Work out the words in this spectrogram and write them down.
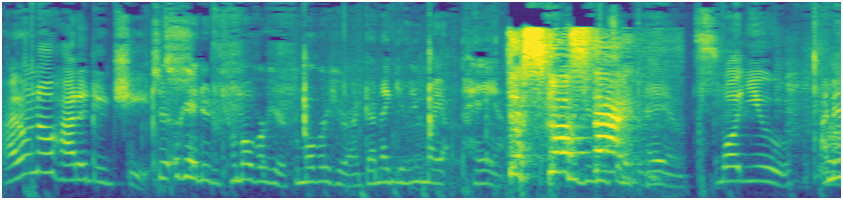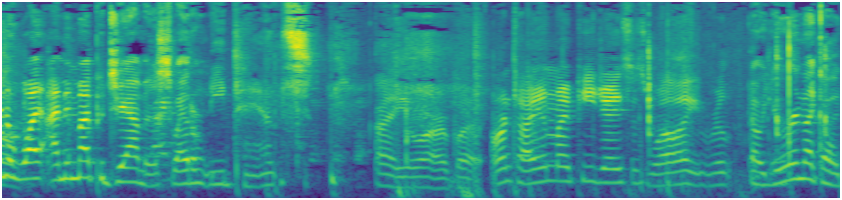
I don't know how to do cheats. So, okay, dude, come over here. Come over here. I'm gonna give you my pants. Disgusting! Pants. Well, you. I'm in a white. I'm in my pajamas, so I don't need pants. Uh, you are, but aren't I in my PJs as well? I really. No, you're in like a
